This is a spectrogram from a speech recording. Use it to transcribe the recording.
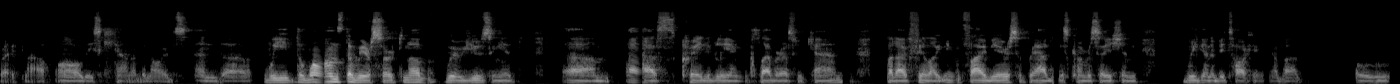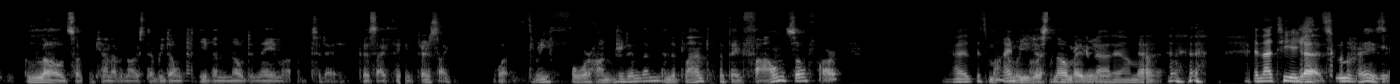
right now on all these cannabinoids, and uh, we the ones that we are certain of, we're using it um, as creatively and clever as we can. But I feel like in five years, if we have this conversation, we're going to be talking about loads of cannabinoids that we don't even know the name of today. Because I think there's like what three, four hundred in them in the plant that they've found so far. Yeah, it's mine. We just know maybe. About it. Yeah. and that THC, yeah, it's crazy.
